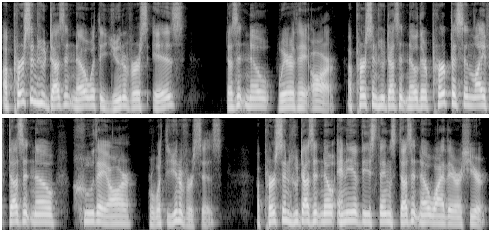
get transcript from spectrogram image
A person who doesn't know what the universe is doesn't know where they are. A person who doesn't know their purpose in life doesn't know who they are or what the universe is. A person who doesn't know any of these things doesn't know why they are here.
